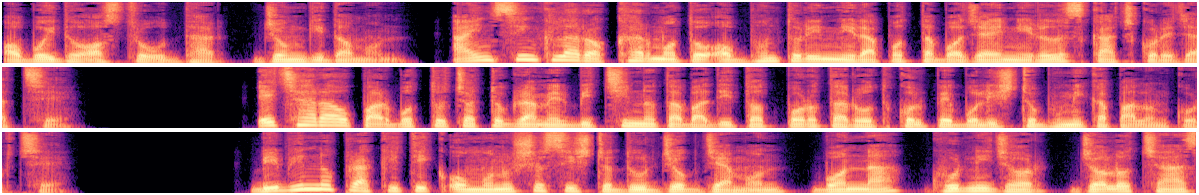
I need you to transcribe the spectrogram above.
অবৈধ অস্ত্র উদ্ধার, জঙ্গি দমন। আইনশৃঙ্খলা রক্ষার মতো অভ্যন্তরীণ নিরাপত্তা বজায় নিরলস কাজ করে যাচ্ছে। এছাড়াও পার্বত্য চট্টগ্রামের বিচ্ছিন্নতাবাদী তৎপরতা রোধকল্পে বলিষ্ঠ ভূমিকা পালন করছে। বিভিন্ন প্রাকৃতিক ও মনুষ্যসৃষ্ট দুর্যোগ যেমন বন্যা, ঘূর্ণিঝড়, জলোচ্ছ্বাস,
